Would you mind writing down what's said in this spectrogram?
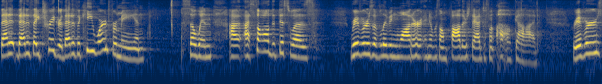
that, it, that is a trigger, that is a key word for me. And so when I, I saw that this was rivers of living water and it was on Father's Day, I just went, oh, God, rivers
